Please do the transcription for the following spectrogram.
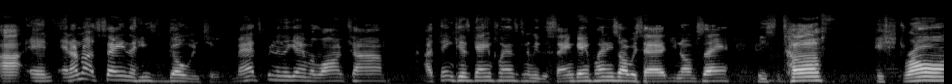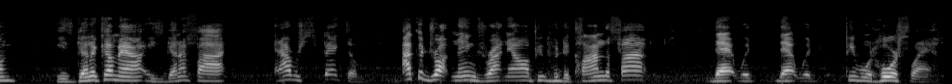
uh, and and I'm not saying that he's going to. Matt's been in the game a long time. I think his game plan is going to be the same game plan he's always had. You know what I'm saying? He's tough. He's strong. He's going to come out. He's going to fight. And I respect him. I could drop names right now on people who declined the fight that would that would people would horse laugh.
